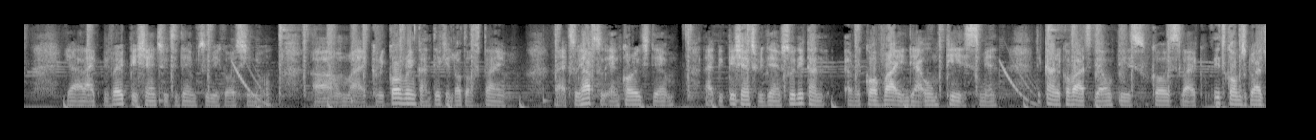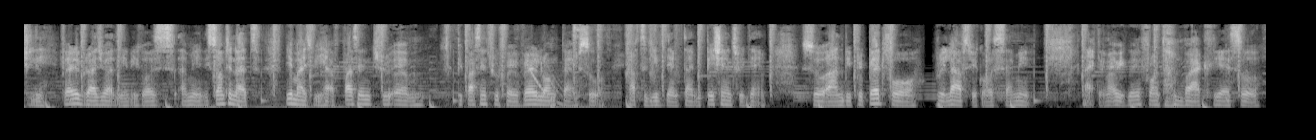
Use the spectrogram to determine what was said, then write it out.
Yeah, like be very patient with them too because you know, um, like recovering can take a lot of time. Like so, you have to encourage them. like be patient with them so they can recover in their own pace, man. They can recover at their own pace because like it comes gradually, very gradually. Because I mean, it's something that they might be have passing through, um, be passing through for a very long time. So you have to give them time, be patient with them. So and be prepared for relapse because I mean, like they might be going front and back. Yeah, so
